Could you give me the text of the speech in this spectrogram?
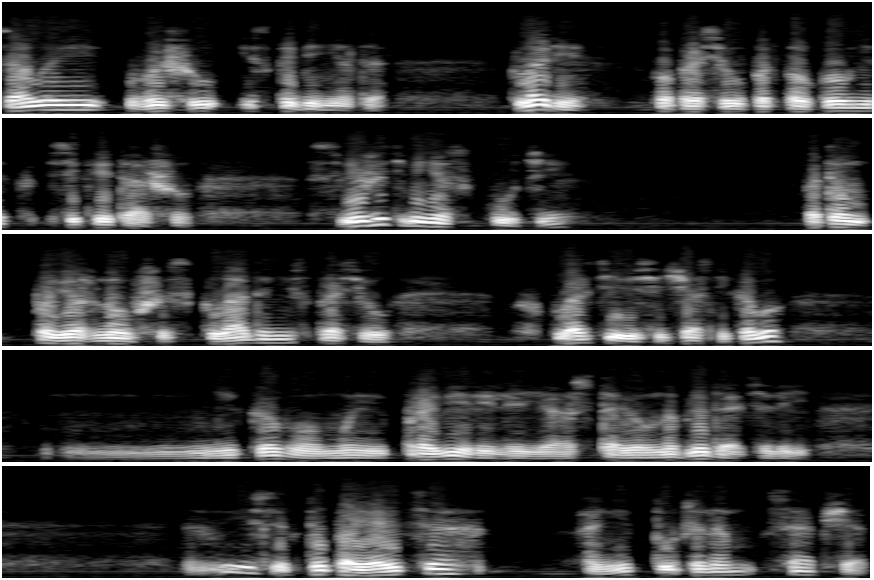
Салай вышел из кабинета. «Клари», — попросил подполковник секретаршу, — «свяжите меня с Кути». Потом, повернувшись к Ладони, спросил, «В квартире сейчас никого?» «Никого. Мы проверили. Я оставил наблюдателей». Если кто появится, они тут же нам сообщат.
